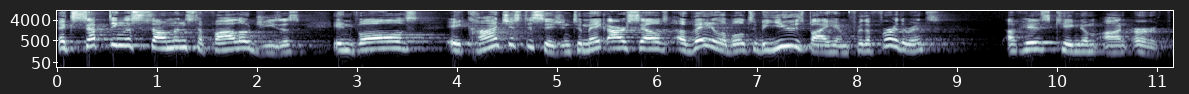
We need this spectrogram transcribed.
Accepting the summons to follow Jesus involves a conscious decision to make ourselves available to be used by Him for the furtherance of His kingdom on earth.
